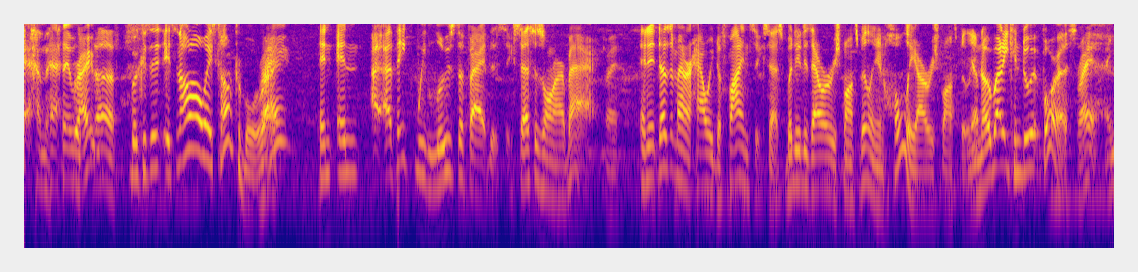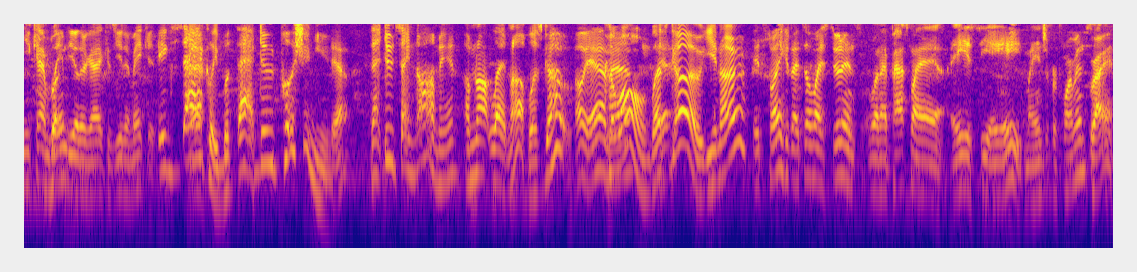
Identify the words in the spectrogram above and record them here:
Yeah, man, it was right? tough. because it, it's not always comfortable, right? Right. And and I, I think we lose the fact that success is on our back, Right. And it doesn't matter how we define success, but it is our responsibility and wholly our responsibility. Yep. Nobody can do it for us, Right. And you can't blame the other guy because you didn't make it. Exactly. But that dude pushing you, Yeah. that dude saying, "Nah, man, I'm not letting up. Let's go. Oh, yeah, come man. on, let's Yeah. go." You know, It's funny because I tell my students when I passed my ASE A8, my engine performance, right?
